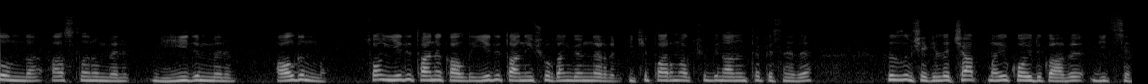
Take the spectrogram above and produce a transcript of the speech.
onu da aslanım benim. Yiğidim benim. Aldın mı? Son 7 tane kaldı. 7 taneyi şuradan gönderdim. İki parmak şu binanın tepesine de hızlı bir şekilde çarpmayı koyduk abi gitsin.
